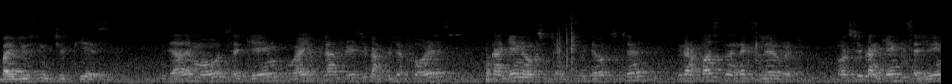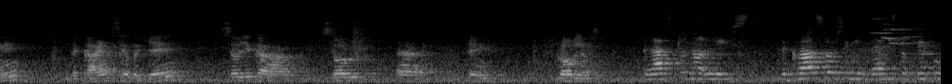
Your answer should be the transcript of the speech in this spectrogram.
by using GPS. The other mode is a game where you plant trees, you can build a forest, you can gain oxygen. With the oxygen, you can pass to the next level. Also, you can gain Selene, the currency of the game, so you can solve uh, things, problems. Last but not least, the crowdsourcing events that people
